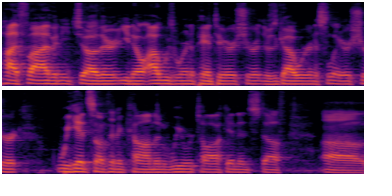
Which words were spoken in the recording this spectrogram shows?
high fiving each other. You know, I was wearing a Pantera shirt. There's a guy wearing a Slayer shirt. We had something in common. We were talking and stuff. Uh,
